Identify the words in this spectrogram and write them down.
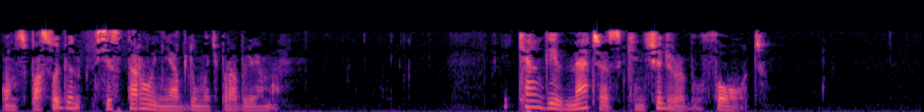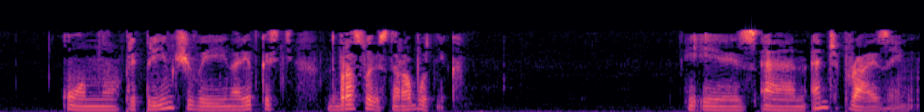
Он способен всесторонне обдумать проблему. He can give matters considerable thought. Он предприимчивый и на редкость добросовестный работник. He is an enterprising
